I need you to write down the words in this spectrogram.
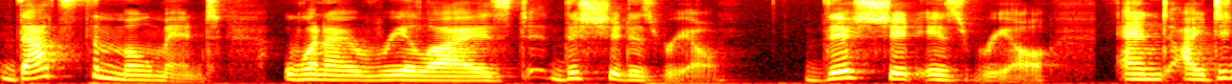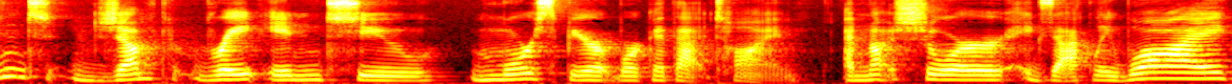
That's the moment when I realized this shit is real. This shit is real. And I didn't jump right into more spirit work at that time. I'm not sure exactly why.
